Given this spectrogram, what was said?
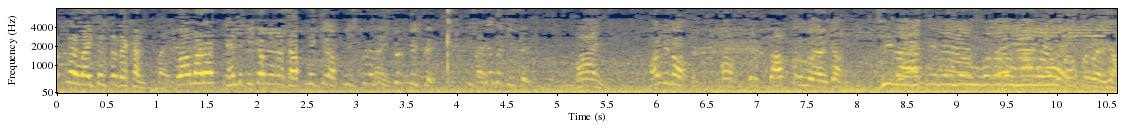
আপনার লাইসেন্সটা দেখান তো আমার হ্যান্ড পিক আপ আপনি কি আপনি ভাই পারবি না তো লয়ে যা জি ভাই আপনি বলবেন কথা না বলো তো লয়ে যা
